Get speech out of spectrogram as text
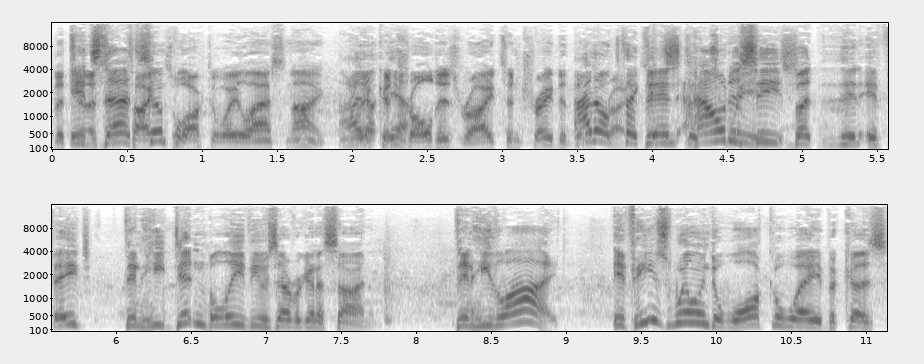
The Tennessee it's that Titans simple. walked away last night. I They don't- yeah. controlled his rights and traded those I don't rights. think then It's the how does he? But then if H, then he didn't believe he was ever going to sign him. Then he lied. If he's willing to walk away because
